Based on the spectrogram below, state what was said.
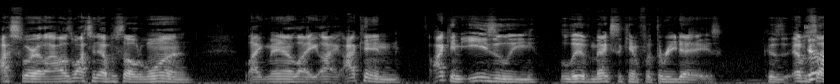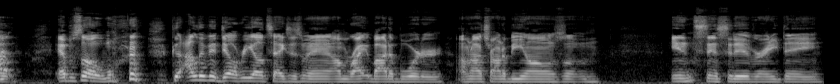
I swear, like I was watching episode one, like man, like like I can I can easily live Mexican for three days because episode. Yeah. Episode one, cause I live in Del Rio, Texas, man. I'm right by the border. I'm not trying to be on some insensitive or anything,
